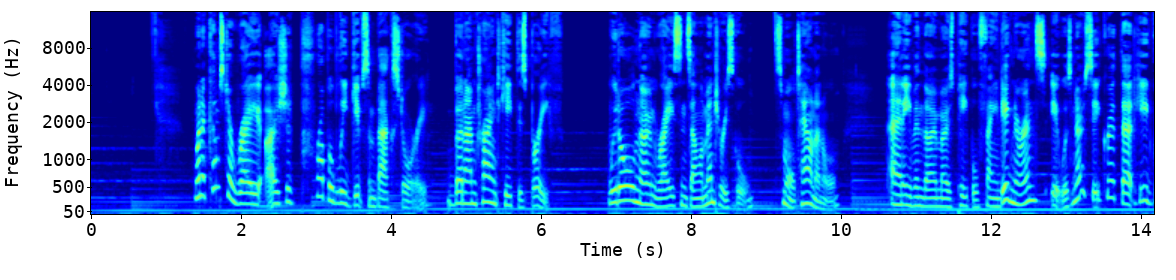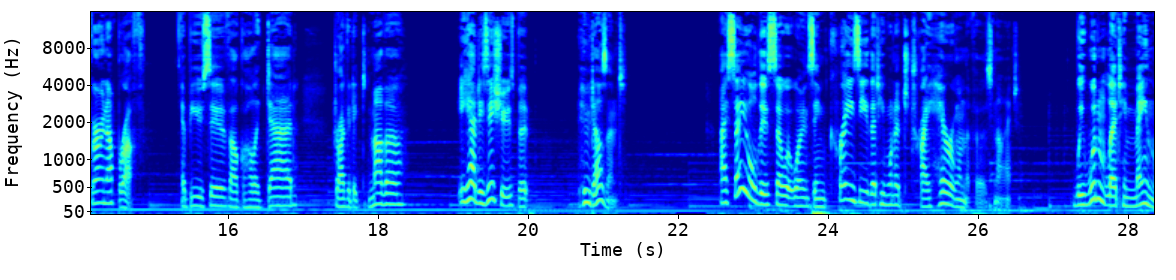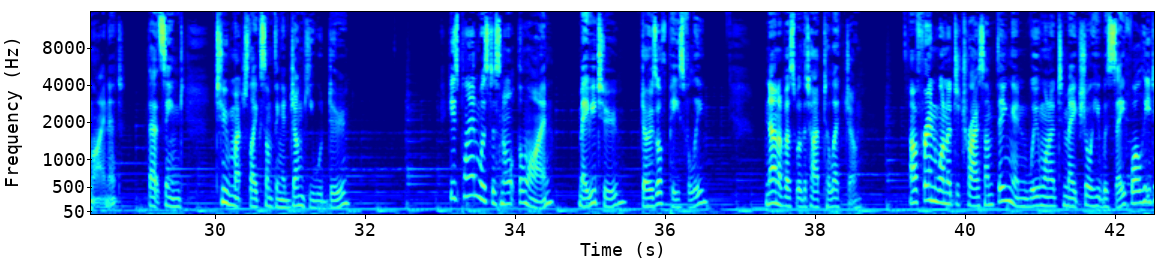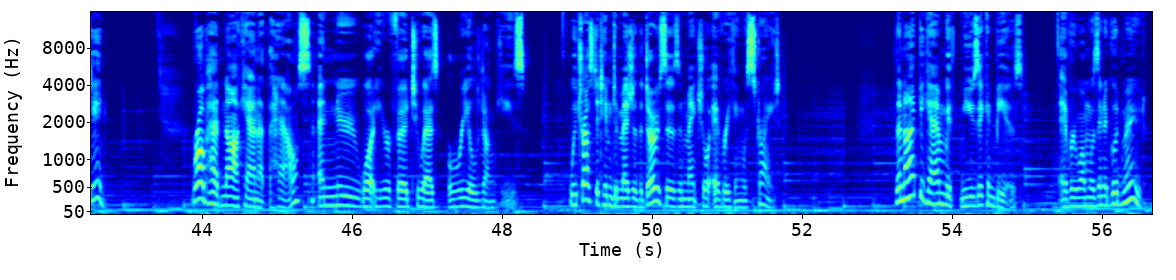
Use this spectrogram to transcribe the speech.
When it comes to Ray, I should probably give some backstory, but I'm trying to keep this brief. We'd all known Ray since elementary school, small town and all, and even though most people feigned ignorance, it was no secret that he'd grown up rough. Abusive, alcoholic dad, drug addicted mother. He had his issues, but who doesn't? I say all this so it won't seem crazy that he wanted to try heroin the first night. We wouldn't let him mainline it. That seemed too much like something a junkie would do. His plan was to snort the line, maybe two, doze off peacefully. None of us were the type to lecture. Our friend wanted to try something, and we wanted to make sure he was safe while he did. Rob had Narcan at the house and knew what he referred to as real junkies. We trusted him to measure the doses and make sure everything was straight. The night began with music and beers. Everyone was in a good mood.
